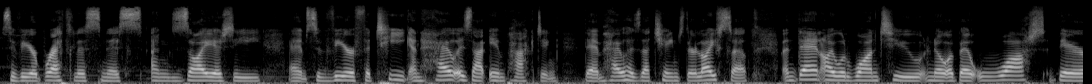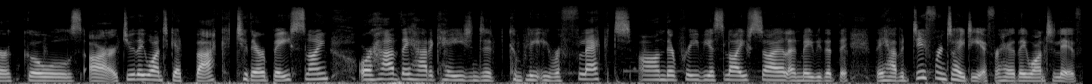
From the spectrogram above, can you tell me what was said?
severe breathlessness, anxiety, um, severe fatigue? And how is that impacting them? How has that changed their lifestyle? And then I would want to know about what their goals are. Do they want to get back to their baseline, or have they had occasion to completely reflect on their previous lifestyle and maybe that they, they have a different idea for how they want to live?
